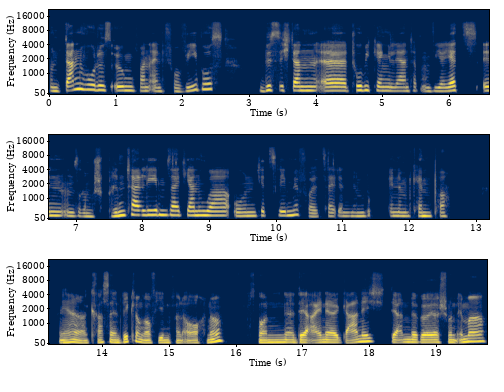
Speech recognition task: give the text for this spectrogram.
Und dann wurde es irgendwann ein VW-Bus bis ich dann äh, Tobi kennengelernt habe und wir jetzt in unserem Sprinter leben seit Januar und jetzt leben wir Vollzeit in einem, in einem Camper. Ja, krasse Entwicklung auf jeden Fall auch, ne? Von äh, der eine gar nicht, der andere schon immer.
